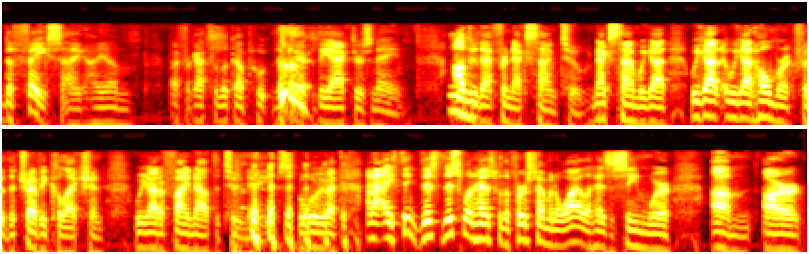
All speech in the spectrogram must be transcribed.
the face. I I um I forgot to look up who the the actor's name. I'll do that for next time too. Next time we got we got we got homework for the Trevi collection. We got to find out the two names. but we'll be back. And I think this this one has for the first time in a while. It has a scene where um our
